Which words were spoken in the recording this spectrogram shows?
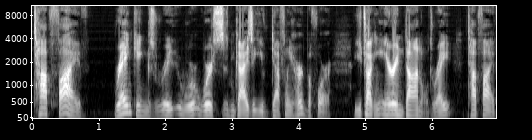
top five rankings ra- were, were some guys that you've definitely heard before. You're talking Aaron Donald, right? Top five.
